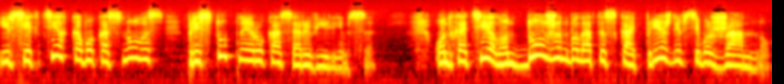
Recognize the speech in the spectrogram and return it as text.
и всех тех, кого коснулась преступная рука сэра Вильямса. Он хотел, он должен был отыскать прежде всего Жанну.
